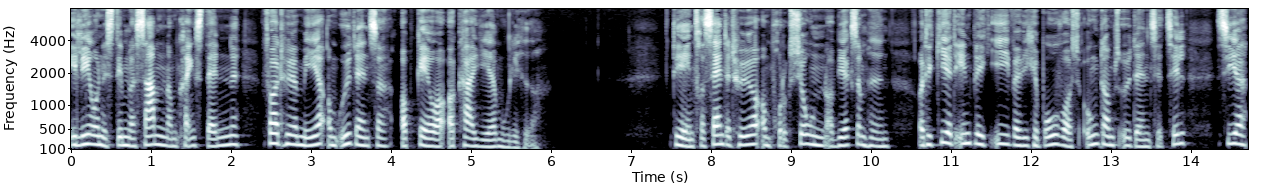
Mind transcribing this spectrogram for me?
Eleverne stemmer sammen omkring standene for at høre mere om uddannelser, opgaver og karrieremuligheder. Det er interessant at høre om produktionen og virksomheden, og det giver et indblik i, hvad vi kan bruge vores ungdomsuddannelse til, siger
